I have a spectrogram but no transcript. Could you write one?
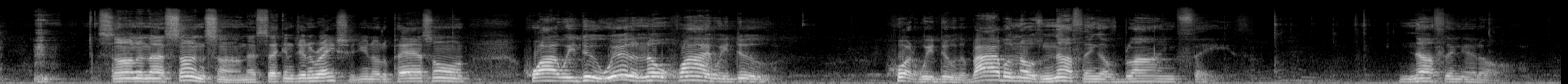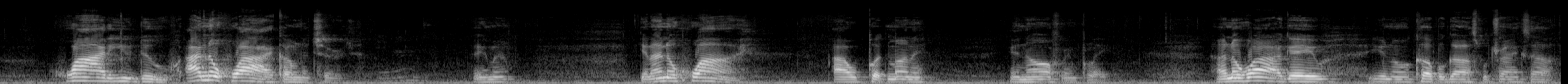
son and not son's son, that second generation, you know, to pass on why we do. We're to know why we do what we do. The Bible knows nothing of blind faith. Nothing at all. Why do you do? I know why I come to church. Amen. And I know why I will put money in the offering plate. I know why I gave, you know, a couple gospel tracts out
